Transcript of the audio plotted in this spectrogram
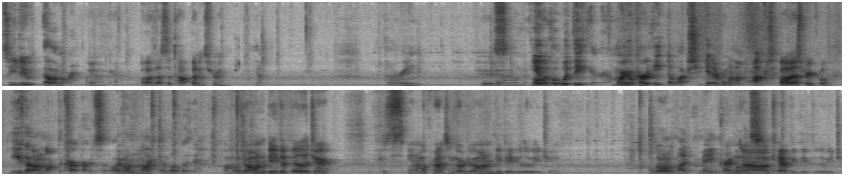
so you do L and R. Oh, yeah, okay. Oh, that's the top buttons for me? Yeah. Alright. Who do I want You, oh, oh, with the Mario Kart 8 Deluxe, you get everyone unlocked. oh, that's pretty cool. You got to unlock the car parts, so I've unlocked a little bit. Oh, do I want to be the villager? Because Animal Crossing, or do I want to be Baby Luigi? I'll go with my main tribal. No, okay, I'll be Baby Luigi.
